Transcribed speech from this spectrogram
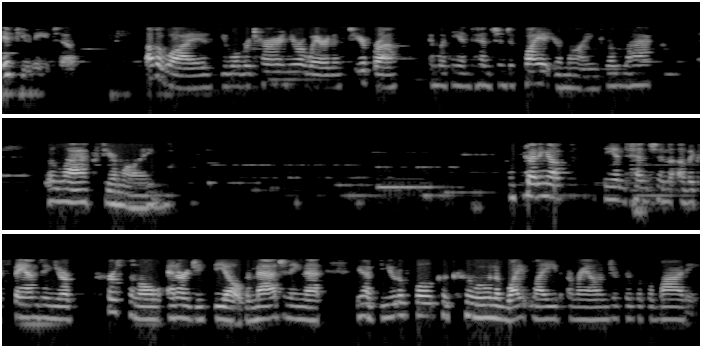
if you need to. Otherwise, you will return your awareness to your breath and with the intention to quiet your mind, relax, relax your mind. Setting up the intention of expanding your personal energy field, imagining that you have beautiful cocoon of white light around your physical body.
